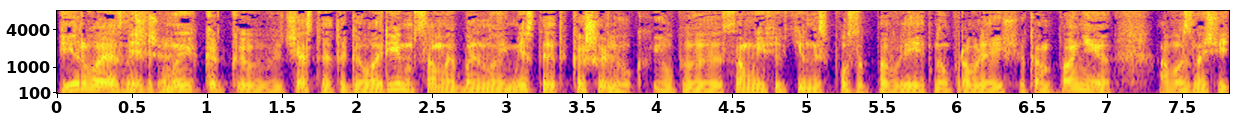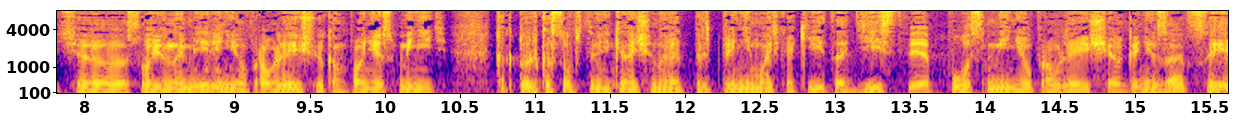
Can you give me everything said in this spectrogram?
первое, значит, же. мы, как часто это говорим, самое больное место – это кошелек. И самый эффективный способ повлиять на управляющую компанию – обозначить свое намерение управляющую компанию сменить. Как только собственники начинают предпринимать какие-то действия по смене управляющей организации,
